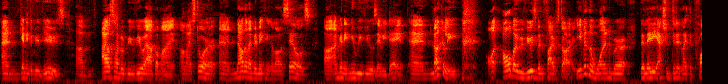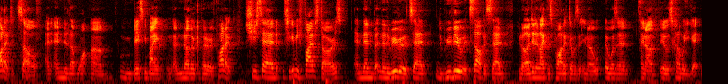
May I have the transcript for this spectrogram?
and getting the reviews. Um, I also have a review app on my on my store, and now that I've been making a lot of sales, uh, I'm getting new reviews every day. And luckily, all, my reviews have been five star. Even the one where the lady actually didn't like the product itself and ended up um, basically buying another competitor's product. She said she gave me five stars, and then but in the review it said the review itself it said you know I didn't like this product. It wasn't you know it wasn't you know it was kind of what you get.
